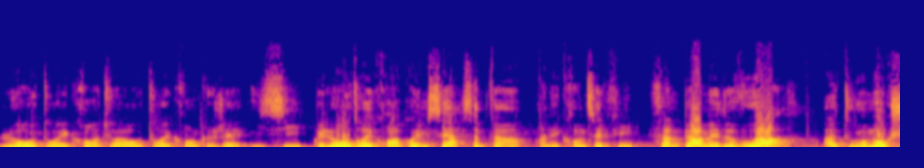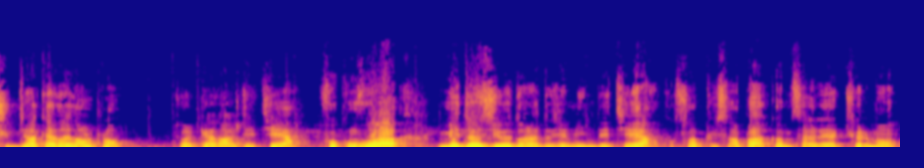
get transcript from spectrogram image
le retour écran, tu vois, le retour écran que j'ai ici. Et le retour écran, à quoi il me sert? Ça me fait un, écran de selfie. Ça me permet de voir à tout moment que je suis bien cadré dans le plan. Tu vois le cadrage des tiers. Faut qu'on voit mes deux yeux dans la deuxième ligne des tiers pour que ce soit plus sympa comme ça l'est actuellement.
